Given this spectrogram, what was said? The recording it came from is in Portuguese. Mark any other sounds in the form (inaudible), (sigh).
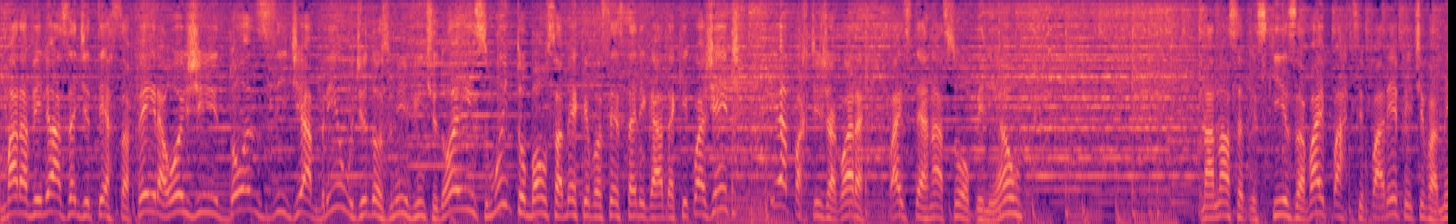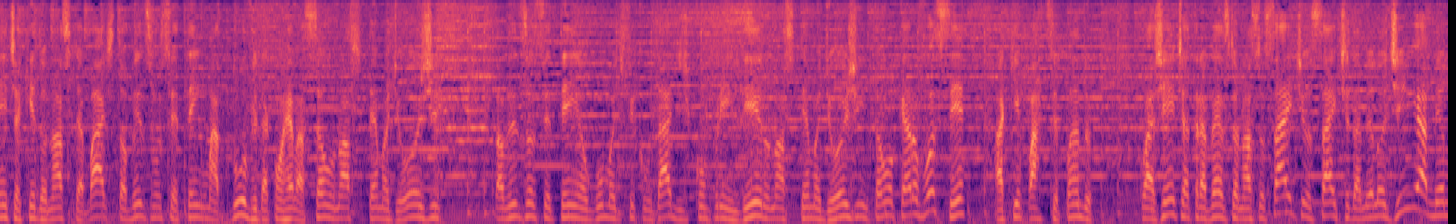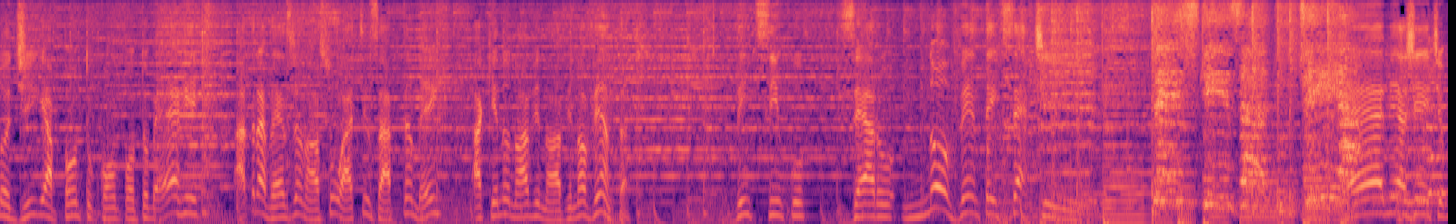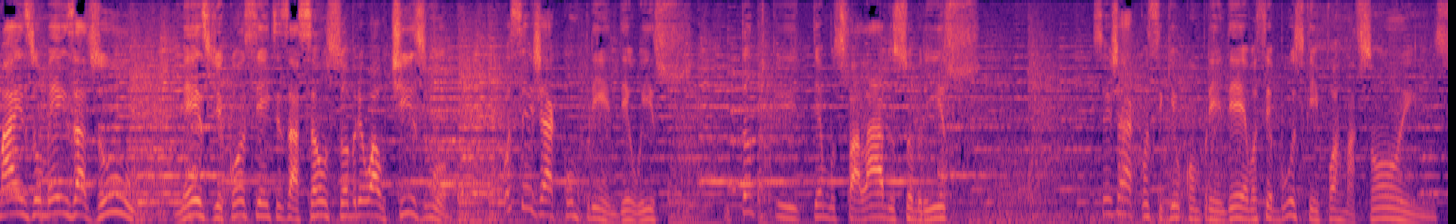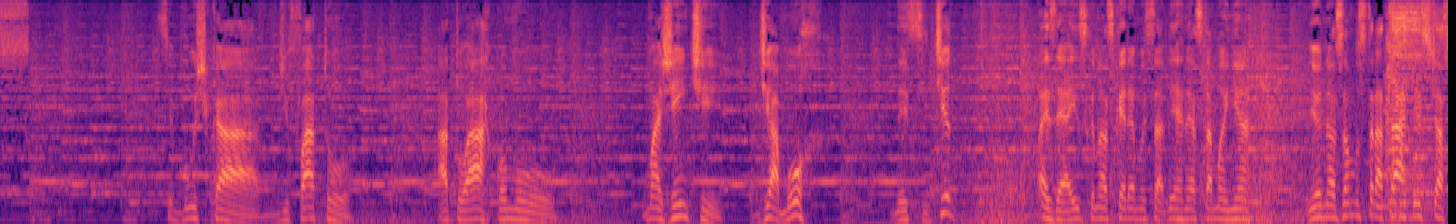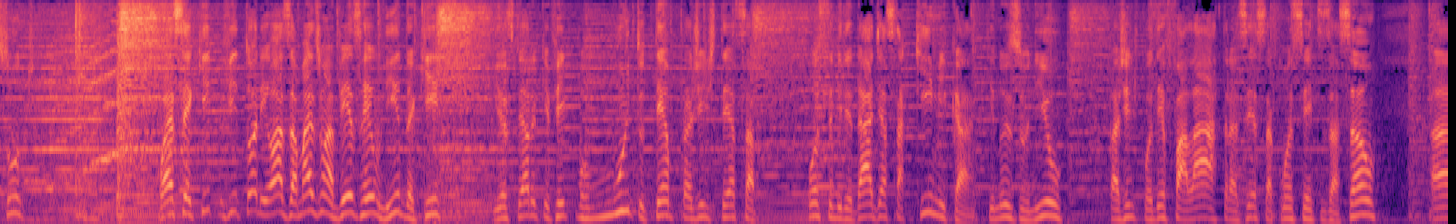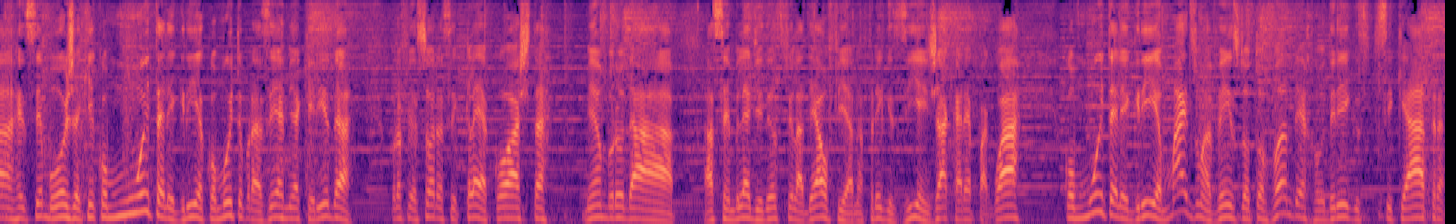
maravilhosa de terça-feira, hoje 12 de abril de 2022. Muito bom saber que você está ligado aqui com a gente e a partir de agora vai externar sua opinião na nossa pesquisa, vai participar efetivamente aqui do nosso debate. Talvez você tenha uma dúvida com relação ao nosso tema de hoje. Talvez você tenha alguma dificuldade de compreender o nosso tema de hoje, então eu quero você aqui participando com a gente através do nosso site, o site da Melodia, melodia.com.br, através do nosso WhatsApp também, aqui no 9990 25097. Pesquisa do dia. É, minha gente, mais um mês azul, mês de conscientização sobre o autismo. Você já compreendeu isso? E tanto que temos falado sobre isso você já conseguiu compreender? Você busca informações? Você busca, de fato, atuar como um agente de amor nesse sentido? Pois é, é isso que nós queremos saber nesta manhã. E nós vamos tratar deste assunto com essa equipe vitoriosa mais uma vez reunida aqui. E eu espero que fique por muito tempo para a gente ter essa possibilidade, essa química que nos uniu para a gente poder falar, trazer essa conscientização. Ah, recebo hoje aqui com muita alegria, com muito prazer, minha querida professora Cicléia Costa, membro da Assembleia de Deus Filadélfia, na freguesia, em Jacarepaguá. Com muita alegria, mais uma vez, Dr. Vander Rodrigues, psiquiatra,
